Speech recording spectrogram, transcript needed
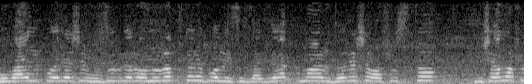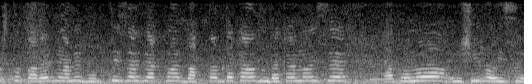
মোবাইল করে সে হুজুরকে অনুরোধ করে বলেছি যে এক মাস ধরে সে অসুস্থ, বিশাল অসুস্থ, তারে নিয়ে আমি ভুগতে চাই যে এক মাস ডাক্তার দেখা দেখানো হয়েছে এখনও ইসি রয়েছে।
